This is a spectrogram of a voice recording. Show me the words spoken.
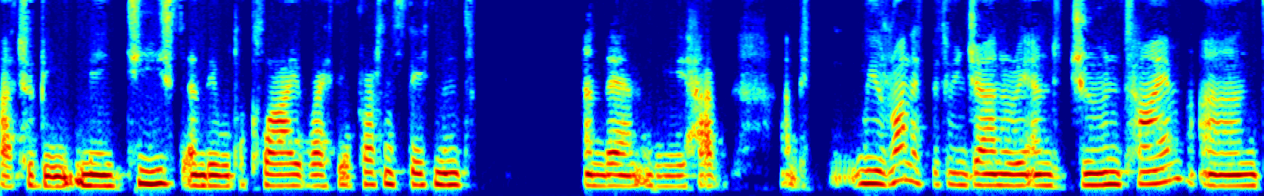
uh, to be mentees, and they would apply, write their personal statement, and then we have um, we run it between January and June time, and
